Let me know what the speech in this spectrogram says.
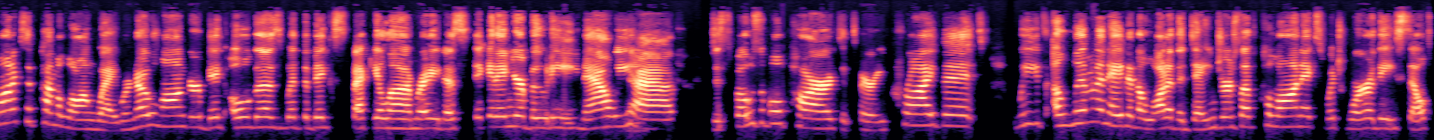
colonics have come a long way. We're no longer big Olgas with the big speculum ready to stick it in your booty. Now we have disposable parts, it's very private. We've eliminated a lot of the dangers of colonics, which were the self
